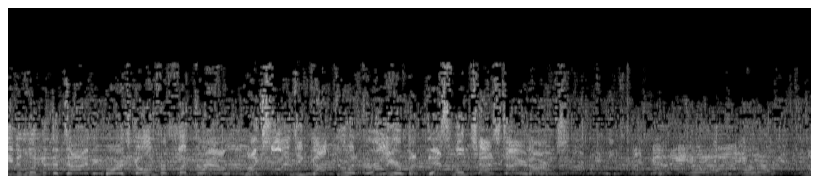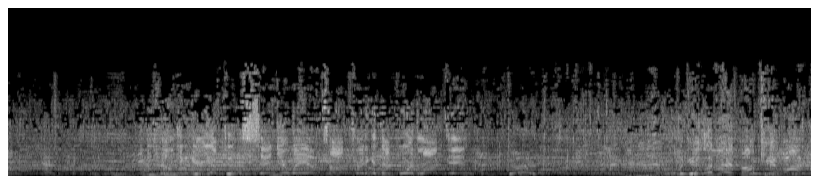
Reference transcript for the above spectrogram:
even look at the diving boards, going for flipped around. Mike Silenzi got through it earlier, but this will test tired arms. Challenging here, you have to ascend your way up top, try to get that board locked in. Oh, look at look at that. Can't watch.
